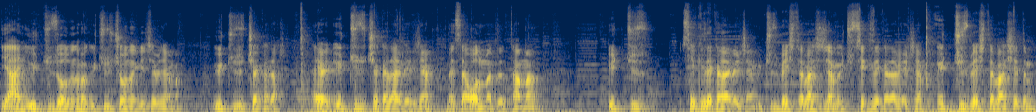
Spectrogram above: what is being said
Yani 300 olduğunda bak 303 olduğuna geçebileceğim bak. 303'e kadar. Evet 303'e kadar vereceğim. Mesela olmadı tamam. 308'e kadar vereceğim. 305'te başlayacağım. 308'e kadar vereceğim. 305'te başladım.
